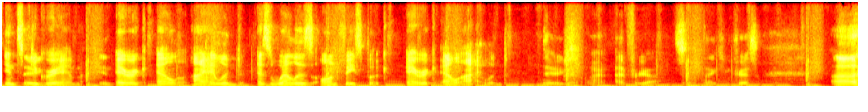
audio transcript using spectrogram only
Instagram, In- Eric L. Island, as well as on Facebook, Eric L. Island. There you go. Right, I forgot. So thank you, Chris. Uh,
